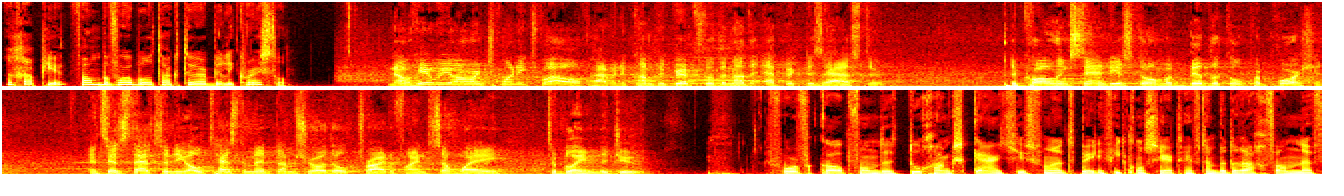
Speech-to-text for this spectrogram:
een grapje van bijvoorbeeld acteur Billy Crystal. Now here we are in 2012, having to come to grips with another epic disaster. They're calling Sandy a storm of biblical proportion. And since that's in the Old Testament, I'm sure they'll try to find some way to blame the Jews. Voorverkoop van de toegangskaartjes van het benefietconcert... heeft een bedrag van 24,5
